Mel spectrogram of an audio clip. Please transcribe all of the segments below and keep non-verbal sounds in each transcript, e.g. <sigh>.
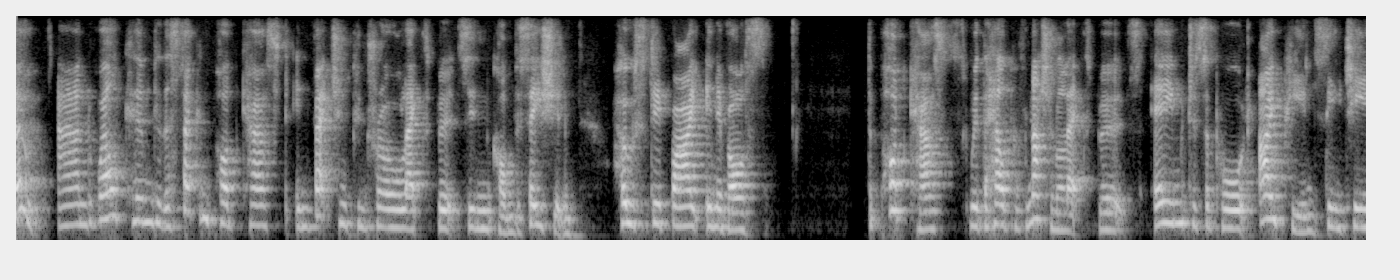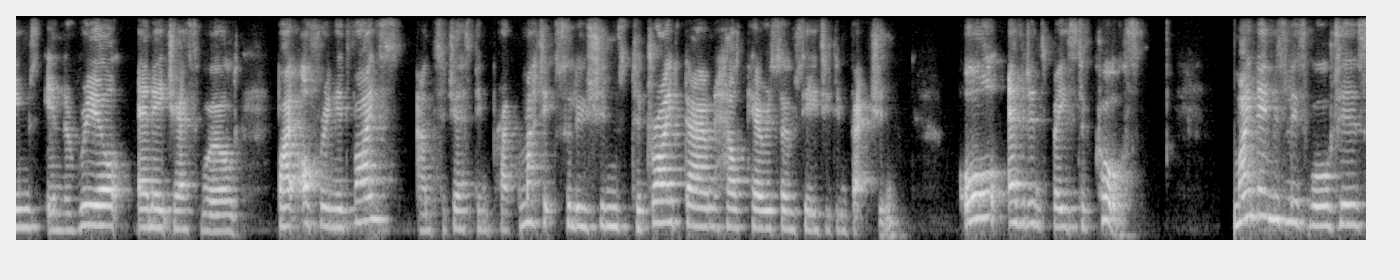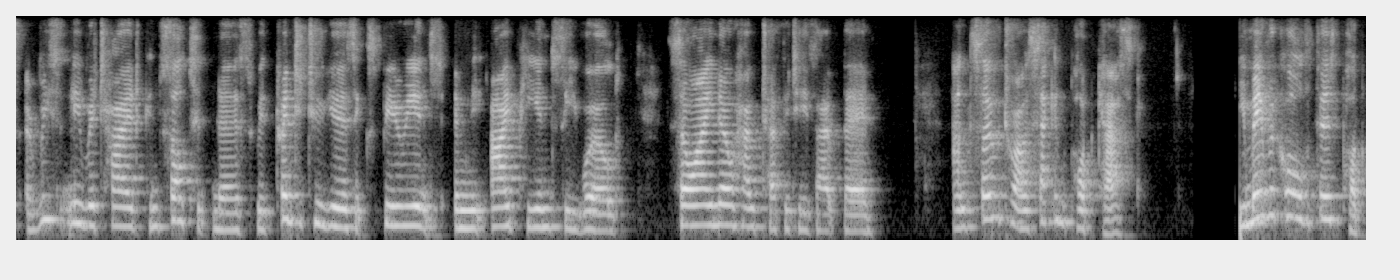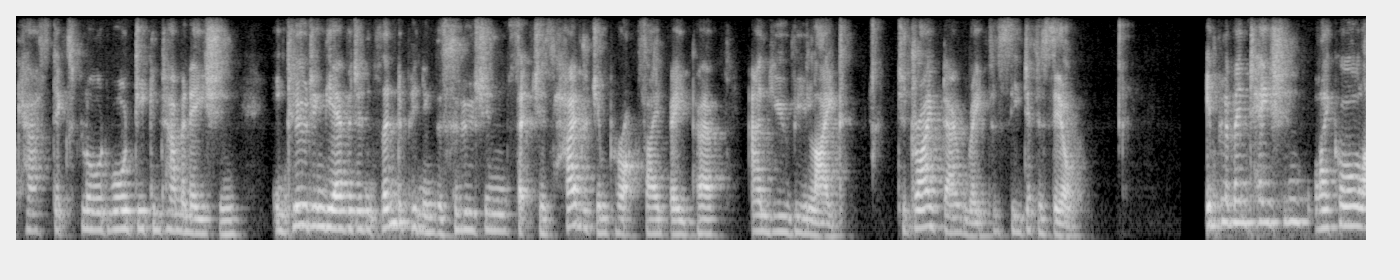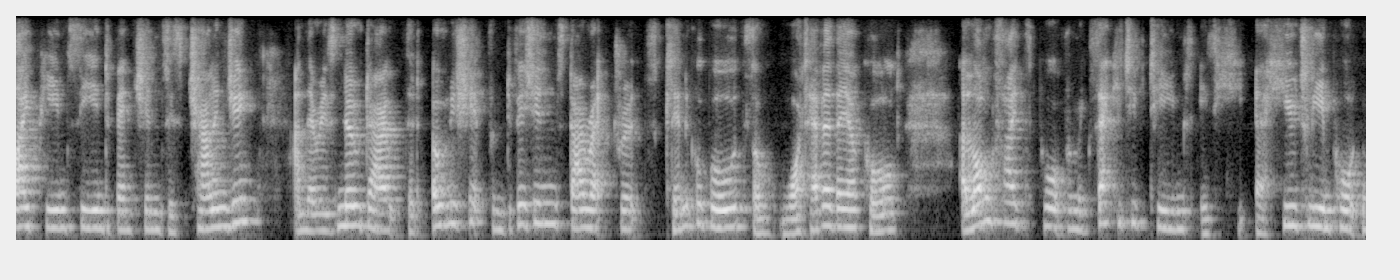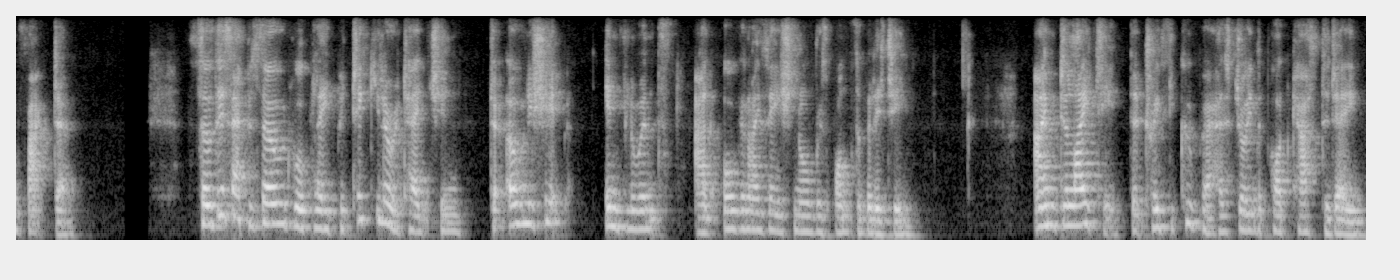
Hello, and welcome to the second podcast, Infection Control Experts in Conversation, hosted by Inivos. The podcasts, with the help of national experts, aim to support IP&C teams in the real NHS world by offering advice and suggesting pragmatic solutions to drive down healthcare associated infection. All evidence based, of course. My name is Liz Waters, a recently retired consultant nurse with 22 years experience in the IP&C world, so I know how tough it is out there. And so to our second podcast. You may recall the first podcast explored ward decontamination, including the evidence underpinning the solutions such as hydrogen peroxide vapour and UV light to drive down rates of C. difficile. Implementation, like all IP&C interventions, is challenging, and there is no doubt that ownership from divisions, directorates, clinical boards, or whatever they are called, alongside support from executive teams is a hugely important factor. So this episode will pay particular attention to ownership, influence and organisational responsibility. I'm delighted that Tracey Cooper has joined the podcast today.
